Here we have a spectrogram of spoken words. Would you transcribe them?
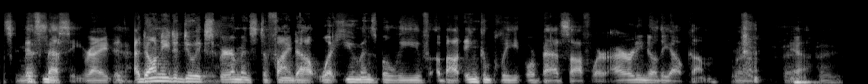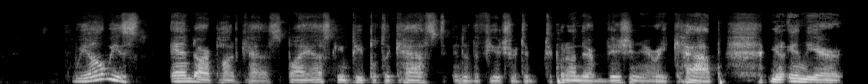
It's messy, it's messy right? Yeah. I don't need to do experiments to find out what humans believe about incomplete or bad software. I already know the outcome. Right. right yeah. Right. We always end our podcast by asking people to cast into the future, to, to put on their visionary cap. You know, in the air,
